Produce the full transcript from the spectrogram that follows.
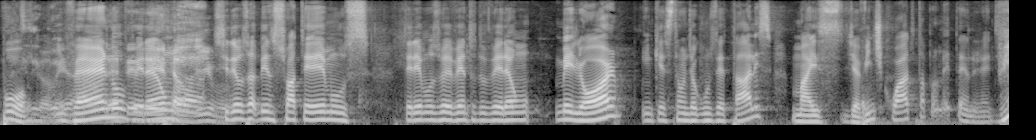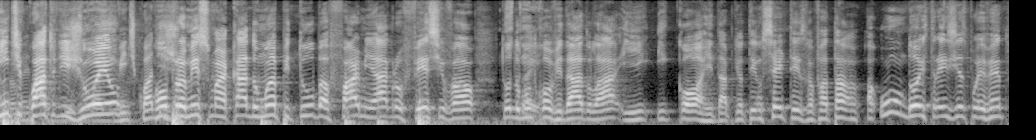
pô, inverno, É verão, se Deus abençoar, teremos, teremos o evento do verão melhor em questão de alguns detalhes, mas dia 24 tá prometendo, gente. Tá 24 de junho, 24 de compromisso marcado, Mampituba Farm Agro Festival. Todo Isso mundo aí. convidado lá e, e corre, tá? Porque eu tenho certeza que vai faltar um, dois, três dias pro evento.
